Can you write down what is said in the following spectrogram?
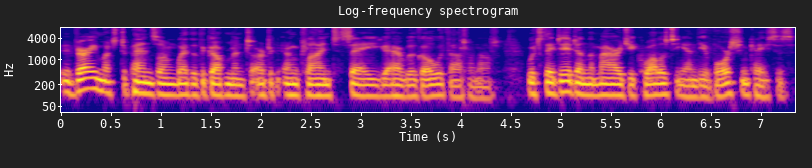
it very much depends on whether the government are inclined to say, yeah, we'll go with that or not, which they did in the marriage equality and the abortion cases.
